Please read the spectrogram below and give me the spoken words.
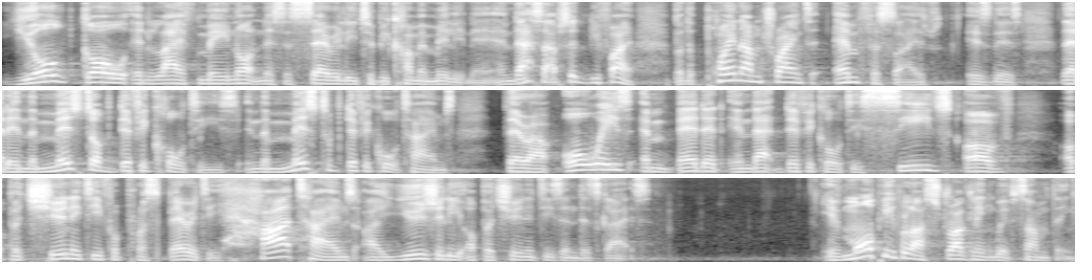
Your goal in life may not necessarily to become a millionaire and that's absolutely fine. But the point i'm trying to emphasize is this that in the midst of difficulties in the midst of difficult times there are always embedded in that difficulty seeds of opportunity for prosperity. Hard times are usually opportunities in disguise If more people are struggling with something,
